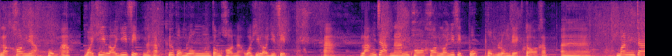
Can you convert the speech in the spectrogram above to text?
แล้วคอนเนี่ยผมอัพไว้ที่ 120 นะครับ คือผมลงตรงคอนอะไว้ที่ 120 อะหลังจากนั้นพอคอน 120 ปุ๊บ ผมลงเด็กต่อครับ อ่า มันจะ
